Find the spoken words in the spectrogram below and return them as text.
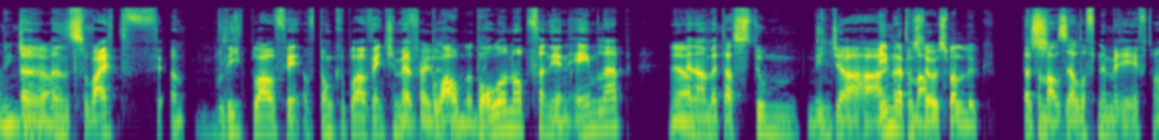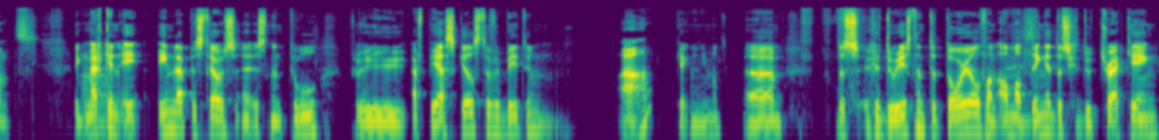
ninja, een, ja. een zwart, een lichtblauw of donkerblauw ventje met blauw bollen op van die een Aimlab. ja. En dan met dat stoem ninja haar. Aimlab dat is hem, al, trouwens wel leuk. dat dus- hem al zelf nummer heeft. Want Ik merk Ah. in A- Aimlab is trouwens eh, is een tool voor je FPS-skills te verbeteren. ah, Kijk naar niemand. Ehm, dus je doet eerst een tutorial van allemaal dingen. Dus je doet tracking.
